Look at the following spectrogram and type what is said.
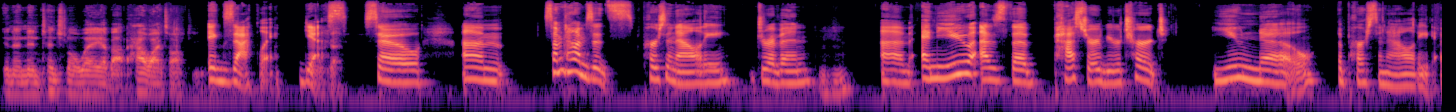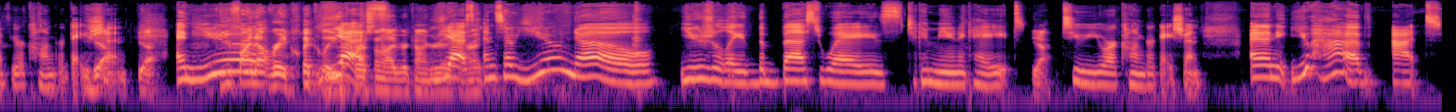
in an intentional way about how I talk to you? Exactly. Yes. Okay. So um, sometimes it's personality driven. Mhm. Um, and you, as the pastor of your church, you know the personality of your congregation. Yeah, yeah. And you, You find out very quickly Yes. the personality of your congregation, Yes. right? And so you know usually the best ways to communicate Yeah. to your congregation. And you have at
